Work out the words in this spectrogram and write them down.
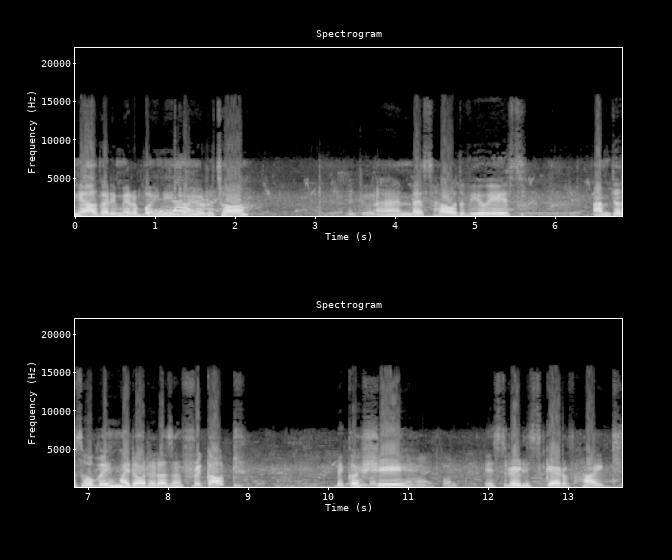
यहाँ अगाडि मेरो बहिनी जोइनहरू छ and that's how the view is I'm just hoping my daughter doesn't freak out because she is really scared of height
